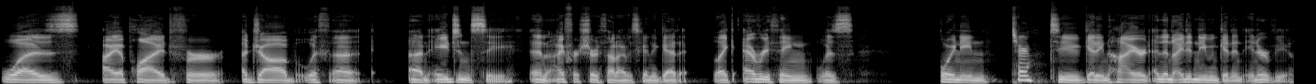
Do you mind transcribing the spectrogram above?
was I applied for a job with a an agency, and I for sure thought I was going to get it. Like everything was pointing Sure. to getting hired, and then I didn't even get an interview.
